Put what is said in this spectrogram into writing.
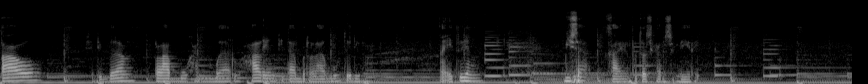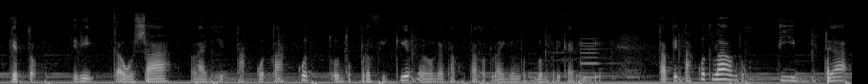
atau bisa dibilang pelabuhan baru hal yang kita berlabuh itu di mana. Nah itu yang bisa kalian putuskan sendiri. Gitu. Jadi gak usah lagi takut-takut untuk berpikir gak usah takut-takut lagi untuk memberikan ide. Tapi takutlah untuk tidak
